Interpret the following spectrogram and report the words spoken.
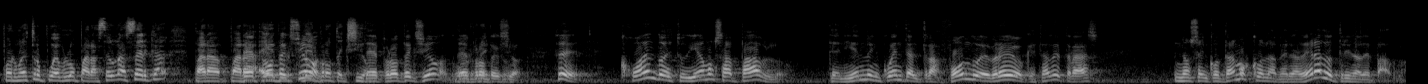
por nuestro pueblo para hacer una cerca para, para de protección. eh, de protección. De protección, de protección. Sí, cuando estudiamos a Pablo, teniendo en cuenta el trasfondo hebreo que está detrás, nos encontramos con la verdadera doctrina de Pablo,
